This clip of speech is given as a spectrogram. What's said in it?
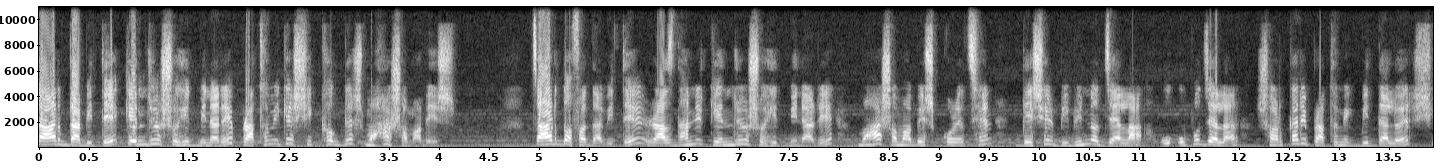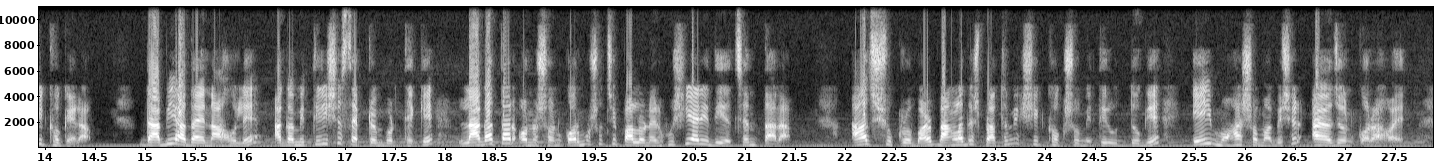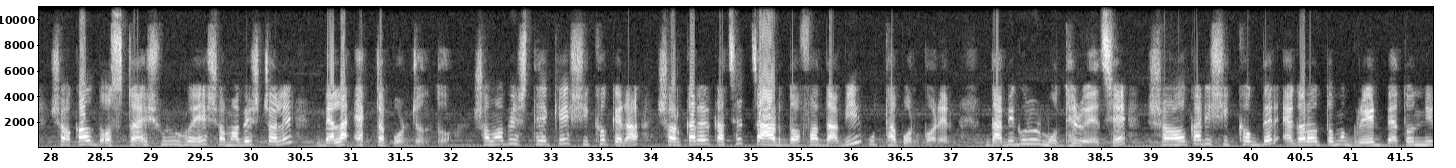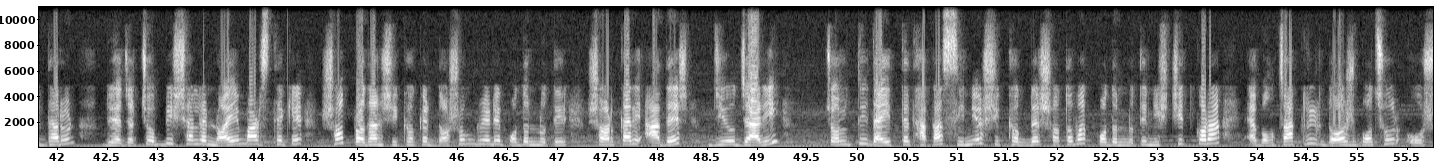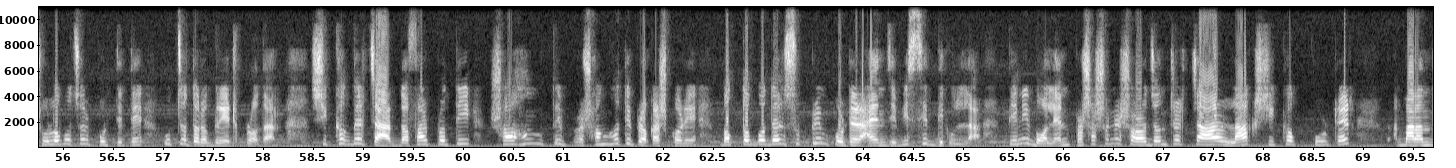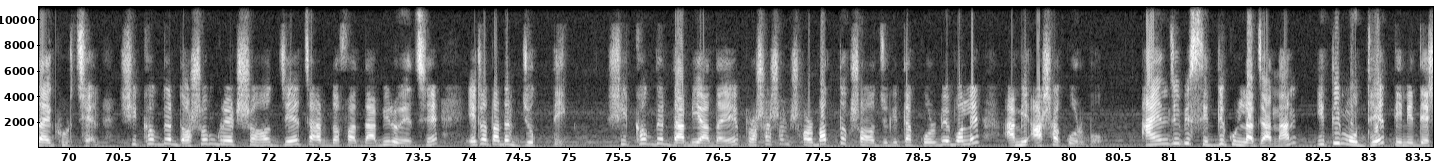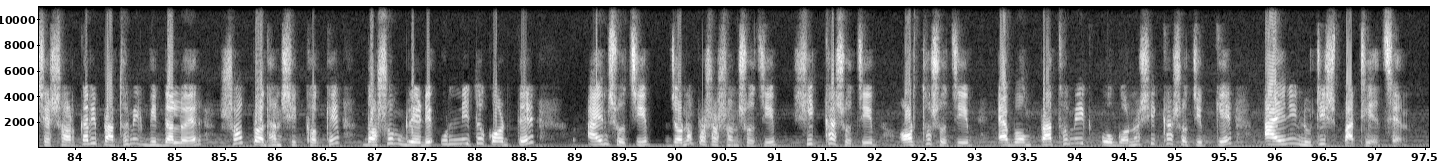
চার দাবিতে কেন্দ্রীয় শহীদ মিনারে প্রাথমিকের শিক্ষকদের মহাসমাবেশ। চার দফা দাবিতে রাজধানীর কেন্দ্রীয় শহীদ মিনারে মহাসমাবেশ করেছেন দেশের বিভিন্ন জেলা ও উপজেলার সরকারি প্রাথমিক বিদ্যালয়ের শিক্ষকেরা। দাবি আদায় না হলে আগামী তিরিশে সেপ্টেম্বর থেকে লাগাতার অনশন কর্মসূচি পালনের হুঁশিয়ারি দিয়েছেন তারা। আজ শুক্রবার বাংলাদেশ প্রাথমিক শিক্ষক সমিতির উদ্যোগে এই মহাসমাবেশের আয়োজন করা হয়। সকাল দশটায় শুরু হয়ে সমাবেশ চলে বেলা একটা পর্যন্ত। সমাবেশ থেকে শিক্ষকেরা সরকারের কাছে চার দফা দাবি উত্থাপন করেন। দাবিগুলোর মধ্যে রয়েছে সহকারী শিক্ষকদের এগারোতম গ্রেড বেতন নির্ধারণ, দুই হাজার চব্বিশ সালের নয় মার্চ থেকে সব প্রধান শিক্ষকের দশম গ্রেডে পদোন্নতির সরকারি আদেশ, জিও জারি চলতি দায়িত্বে থাকা সিনিয়র শিক্ষকদের শতভাগ পদোন্নতি নিশ্চিত করা এবং চাকরির দশ বছর ও ষোলো বছর পূর্তিতে উচ্চতর গ্রেড প্রদান। শিক্ষকদের চার দফার প্রতি সহমতি, সংহতি প্রকাশ করে বক্তব্য দেন সুপ্রিম কোর্টের আইনজীবী সিদ্দিকুল্লাহ। তিনি বলেন, প্রশাসনের ষড়যন্ত্রের চার লাখ শিক্ষক কোর্টের বারান্দায় ঘুরছেন। শিক্ষকদের দশম গ্রেড সহ যে চার দফা দাবি রয়েছে, এটা তাদের যৌক্তিক। শিক্ষকদের দাবি আদায়ে প্রশাসন সর্বাত্মক সহযোগিতা করবে বলে আমি আশা করব। আইনজীবী সিদ্দিকুল্লাহ জানান, ইতিমধ্যে তিনি দেশের সরকারি প্রাথমিক বিদ্যালয়ের সব প্রধান শিক্ষককে দশম গ্রেডে উন্নীত করতে আইন সচিব, জনপ্রশাসন সচিব, শিক্ষা সচিব, অর্থ সচিব এবং প্রাথমিক ও গণশিক্ষা সচিবকে আইনি নোটিশ পাঠিয়েছেন।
